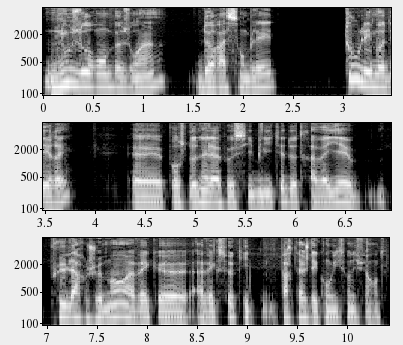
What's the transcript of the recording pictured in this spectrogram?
nous aurons besoin de rassembler tous les modérés euh, pour se donner la possibilité de travailler plus largement avec, avec ceux qui partagent des convictions différentes.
